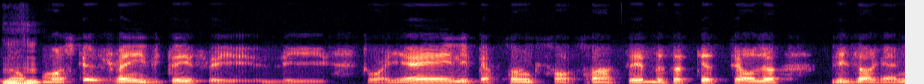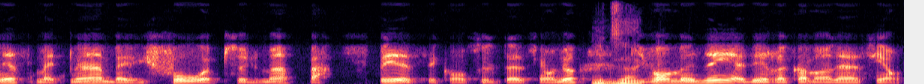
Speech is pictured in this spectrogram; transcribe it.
Donc, mhm. moi, ce que je vais inviter, c'est les citoyens, les personnes qui sont sensibles à cette question-là, les organismes maintenant, ben, il faut absolument participer à ces consultations-là qui vont mener à des recommandations.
